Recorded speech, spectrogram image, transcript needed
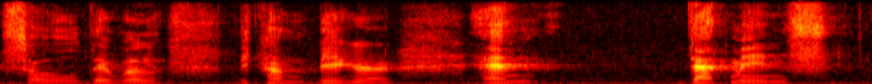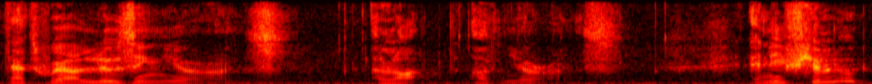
so they will become bigger, and that means that we are losing neurons, a lot of neurons. And if you look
